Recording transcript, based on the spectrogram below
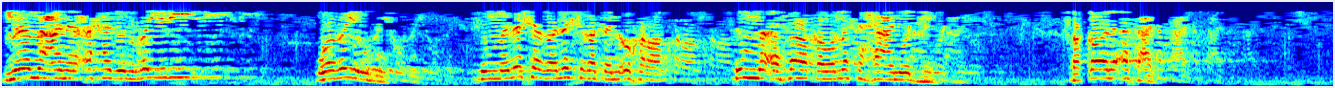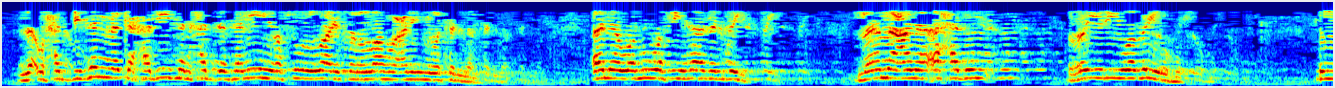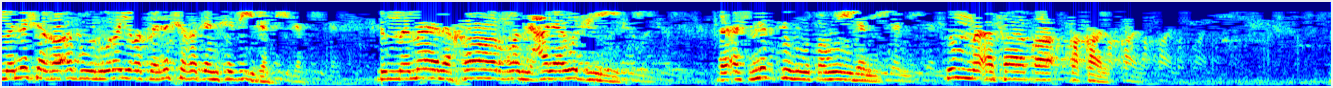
ما معنا أحد غيري وغيره. ثم نشغ نشغة أخرى ثم أفاق ومسح عن وجهه. فقال أفعل. لأحدثنك حديثا حدثنيه رسول الله صلى الله عليه وسلم. أنا وهو في هذا البيت. ما معنا أحد غيري وغيره. ثم نشغ أبو هريرة نشغة شديدة ثم مال خارا على وجهه. فأسندته طويلا. ثم أفاق فقال.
